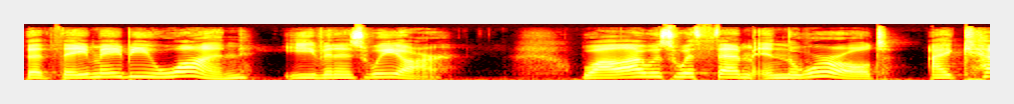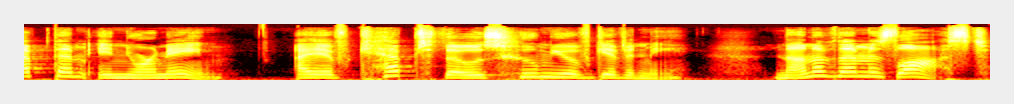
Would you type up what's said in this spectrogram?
that they may be one, even as we are. While I was with them in the world, I kept them in your name. I have kept those whom you have given me. None of them is lost,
